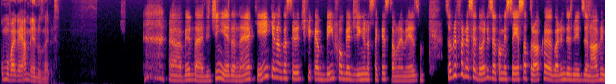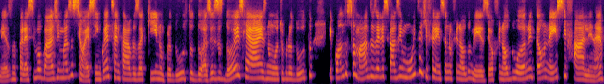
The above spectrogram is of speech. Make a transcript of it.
como vai ganhar menos, né, Cris? Ah, verdade, dinheiro, né? Quem que não gostaria de ficar bem folgadinho nessa questão, não é mesmo? Sobre fornecedores, eu comecei essa troca agora em 2019 mesmo, parece bobagem, mas assim, ó, é 50 centavos aqui num produto, do, às vezes dois reais num outro produto, e quando somados eles fazem muita diferença no final do mês, e ao final do ano, então, nem se fale, né?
